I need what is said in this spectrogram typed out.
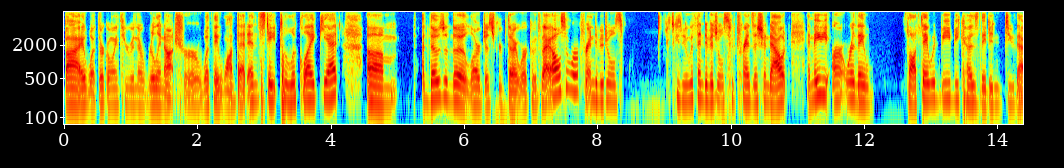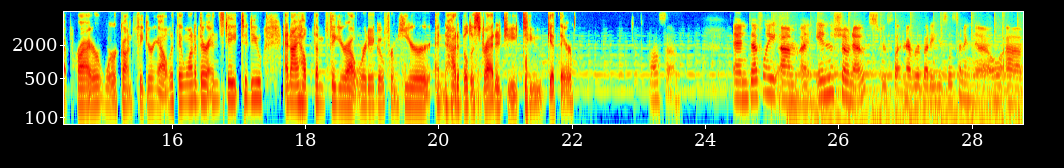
by what they're going through, and they're really not sure what they want that end state to look like yet. Um, those are the largest group that I work with. I also work for individuals, excuse me, with individuals who transitioned out and maybe aren't where they thought they would be because they didn't do that prior work on figuring out what they wanted their end state to do. And I help them figure out where to go from here and how to build a strategy to get there. Awesome. And definitely um, uh, in the show notes, just letting everybody who's listening know, um,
